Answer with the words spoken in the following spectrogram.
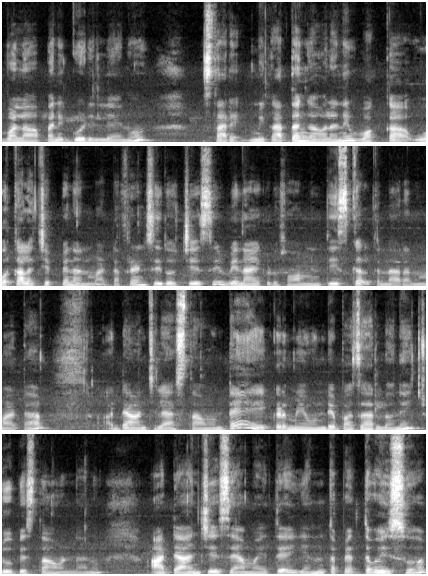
వాళ్ళ పనికి కూడా వెళ్ళాను. సరే మీకు అర్థం కావాలని ఒక్క ఊరికి అలా చెప్పానమాట ఫ్రెండ్స్ ఇది వచ్చేసి వినాయకుడు స్వామిని తీసుకెళ్తున్నారనమాట డాన్స్ వేస్తూ ఉంటే ఇక్కడ మేము ఉండే బజార్లోనే చూపిస్తూ ఉన్నాను. ఆ డాన్స్ చేసే ఆమె అయితే ఎంత పెద్ద వయసు?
